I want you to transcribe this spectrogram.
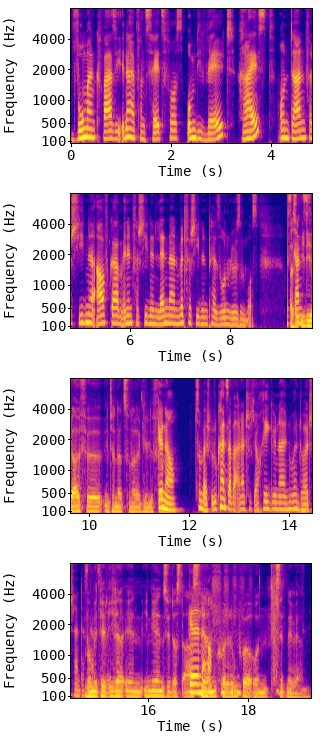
wo man quasi innerhalb von Salesforce um die Welt reist und dann verschiedene Aufgaben in den verschiedenen Ländern mit verschiedenen Personen lösen muss. Das also ideal für international agierende Firmen. Genau, zum Beispiel. Du kannst aber natürlich auch regional nur in Deutschland das Womit Ganze wir wieder in Indien, Südostasien, genau. Kuala Lumpur und Sydney werden.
